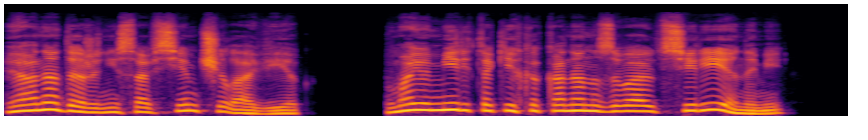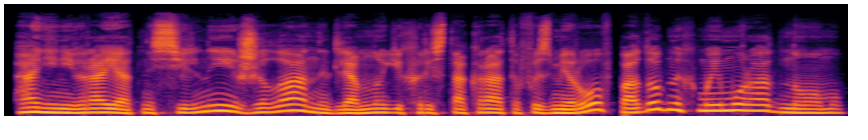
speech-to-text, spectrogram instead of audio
«И она даже не совсем человек. В моем мире таких, как она, называют сиренами. Они невероятно сильны и желанны для многих аристократов из миров, подобных моему родному».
